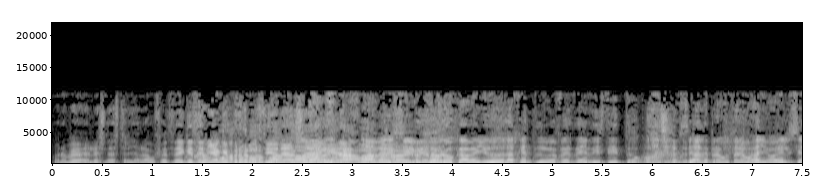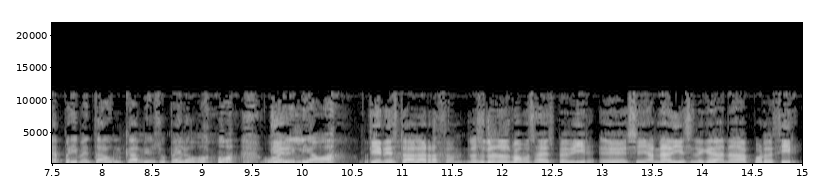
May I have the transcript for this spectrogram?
Bueno, pero él es una estrella de la UFC que tenía que promocionarse A ver si el cuero cabelludo de la gente de UFC es distinto. O sea, le preguntaremos a Joel si ha experimentado un cambio en su pelo o, a- o a Ilia o a... Tienes toda la razón. Nosotros nos vamos a despedir. eh, si a nadie se le queda nada por decir.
